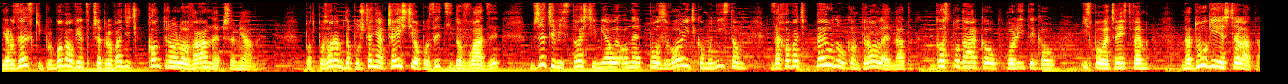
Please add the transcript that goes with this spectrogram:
Jaruzelski próbował więc przeprowadzić kontrolowane przemiany. Pod pozorem dopuszczenia części opozycji do władzy, w rzeczywistości miały one pozwolić komunistom zachować pełną kontrolę nad gospodarką, polityką i społeczeństwem na długie jeszcze lata.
